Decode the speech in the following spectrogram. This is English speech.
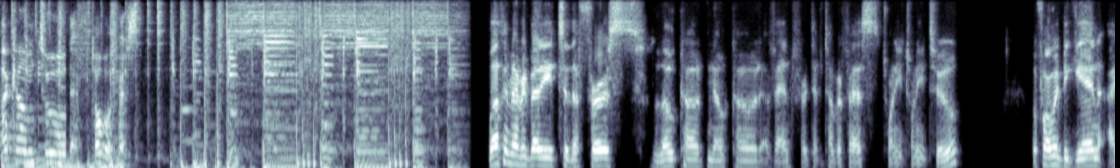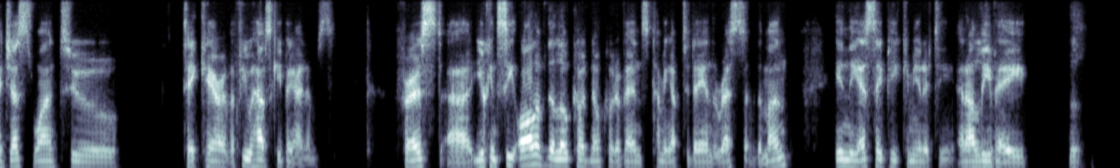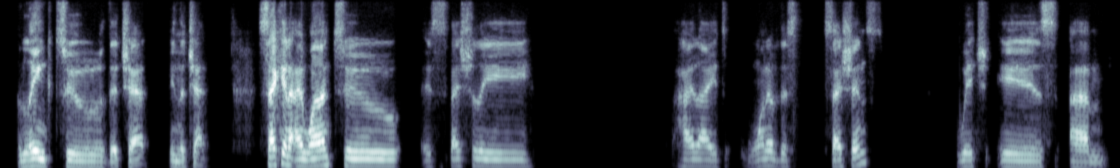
Welcome to Devtoberfest. Welcome, everybody, to the first low code, no code event for Devtoberfest 2022. Before we begin, I just want to take care of a few housekeeping items. First, uh, you can see all of the low code, no code events coming up today and the rest of the month in the SAP community. And I'll leave a link to the chat in the chat. Second, I want to especially highlight one of the sessions, which is um,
